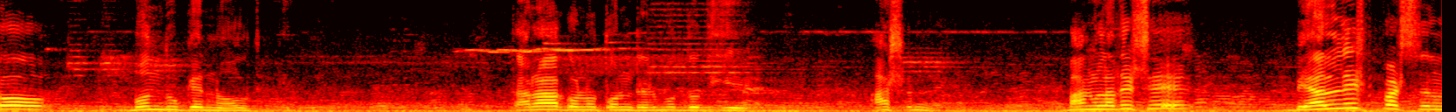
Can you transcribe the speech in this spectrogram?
তো বন্দুকের নল থেকে। তারা গণতন্ত্রের মধ্য দিয়ে আসেন বাংলাদেশে বিয়াল্লিশ পার্সেন্ট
